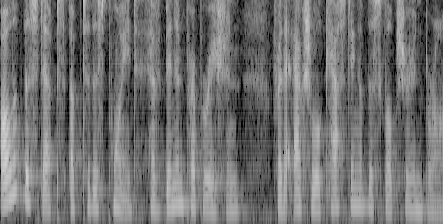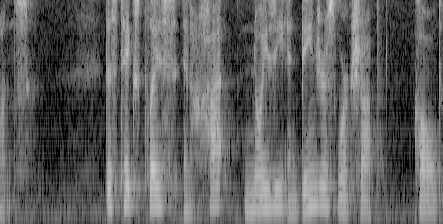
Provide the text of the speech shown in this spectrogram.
All of the steps up to this point have been in preparation for the actual casting of the sculpture in bronze. This takes place in a hot, noisy, and dangerous workshop called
